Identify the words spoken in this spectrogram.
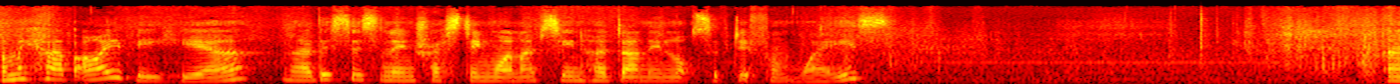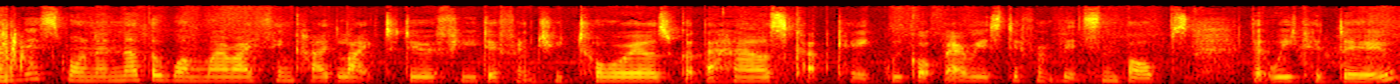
And we have ivy here. Now this is an interesting one. I've seen her done in lots of different ways and this one another one where I think I'd like to do a few different tutorials. We've got the house cupcake. We've got various different bits and bobs that we could do.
